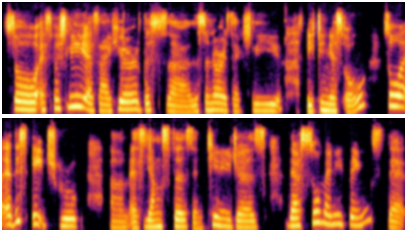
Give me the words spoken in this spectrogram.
So, especially as I hear this uh, listener is actually 18 years old. So, at this age group, um, as youngsters and teenagers, there are so many things that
